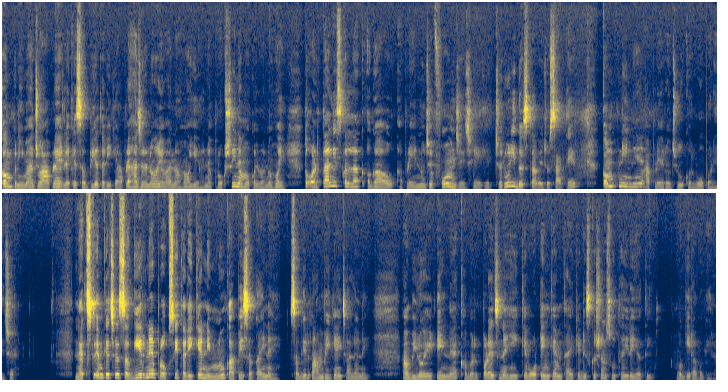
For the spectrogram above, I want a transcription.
કંપનીમાં જો આપણે એટલે કે સભ્ય તરીકે આપણે હાજર ન રહેવાના હોઈએ અને પ્રોક્સીને મોકલવાનું હોય, તો અડતાલીસ કલાક અગાઉ આપણે એનું જે ફોર્મ જે છે એ જરૂરી દસ્તાવેજો સાથે કંપનીને આપણે રજૂ કરવું પડે છે. નેક્સ્ટ એમ કે છે, સગીરને પ્રોક્સી તરીકે નિમણૂક આપી શકાય નહીં. સગીર તો આમ બી ક્યાંય ચાલે નહીં. બિલો એટીનને ખબર પડે જ નહીં કે વોટિંગ કેમ થાય, કે ડિસ્કશન શું થઈ રહી હતી, વગેરે વગેરે.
